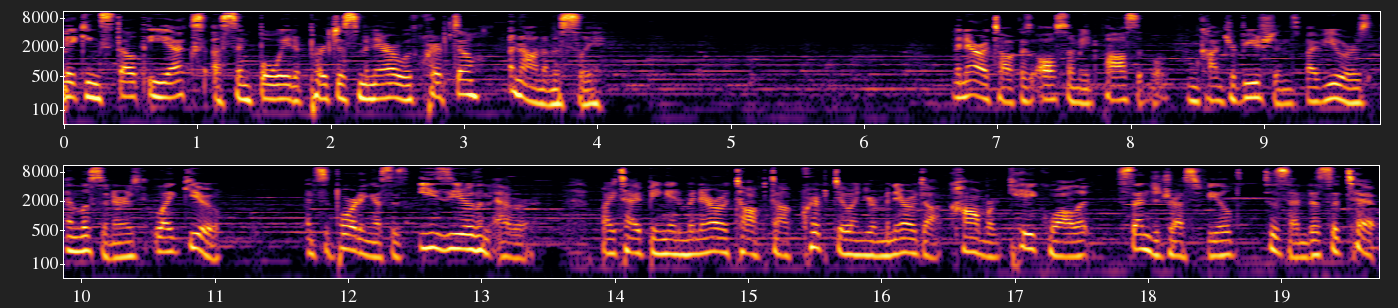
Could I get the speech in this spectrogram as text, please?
making Stealth EX a simple way to purchase Monero with crypto anonymously. Monero Talk is also made possible from contributions by viewers and listeners like you. And supporting us is easier than ever. By typing in Monero Talk Crypto in your Monero.com or Cake wallet send address field to send us a tip.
